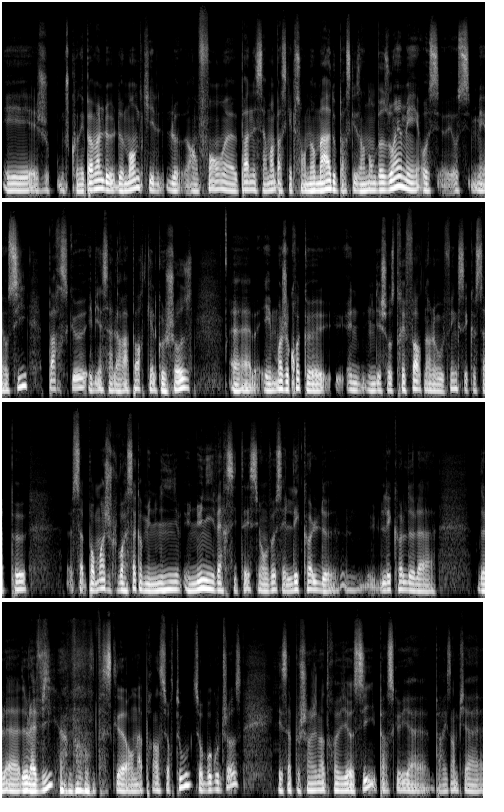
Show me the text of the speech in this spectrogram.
Et je, je connais pas mal de, de monde qui le, en font, euh, pas nécessairement parce qu'ils sont nomades ou parce qu'ils en ont besoin, mais aussi, aussi, mais aussi parce que eh bien, ça leur apporte quelque chose. Euh, et moi, je crois qu'une une des choses très fortes dans le woofing, c'est que ça peut pour moi, je vois ça comme une, une université, si on veut. C'est l'école de, l'école de la, de la, de la vie, parce qu'on apprend sur tout, sur beaucoup de choses. Et ça peut changer notre vie aussi, parce qu'il y a, par exemple, il y a,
